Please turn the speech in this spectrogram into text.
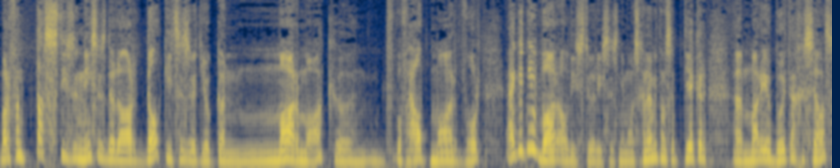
Maar fantastiese nuus is dat daar dalk iets is wat jou kan maar maak eh, of help maar word. Ek weet nie waar al die stories is nie, maar ons gaan nou met ons apteker uh, Mario Botha gesels.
